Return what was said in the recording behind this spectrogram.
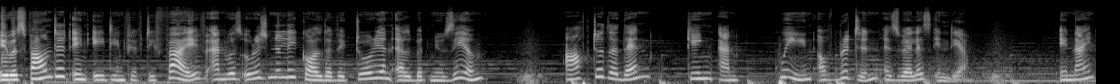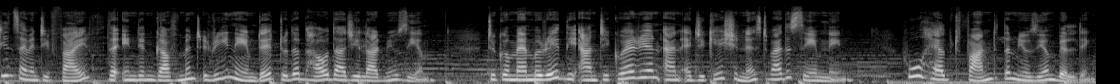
It was founded in 1855 and was originally called the Victoria and Albert Museum after the then King and Queen of Britain as well as India. In 1975, the Indian government renamed it to the Bhau Daji Lad Museum to commemorate the antiquarian and educationist by the same name, who helped fund the museum building.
